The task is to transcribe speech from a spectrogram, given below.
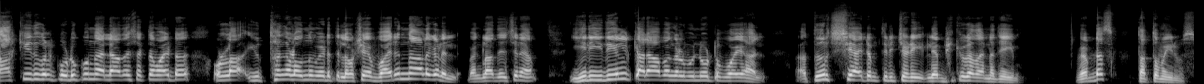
താക്കീതുകൾ കൊടുക്കുന്ന അല്ലാതെ ശക്തമായിട്ട് ഉള്ള യുദ്ധങ്ങളൊന്നും എടുത്തില്ല. പക്ഷേ വരുന്ന നാളുകളിൽ ബംഗ്ലാദേശിന് ഈ രീതിയിൽ കലാപങ്ങൾ മുന്നോട്ട് പോയാൽ തീർച്ചയായിട്ടും തിരിച്ചടി ലഭിക്കുക തന്നെ ചെയ്യും. Web desk Tatwamayi news.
